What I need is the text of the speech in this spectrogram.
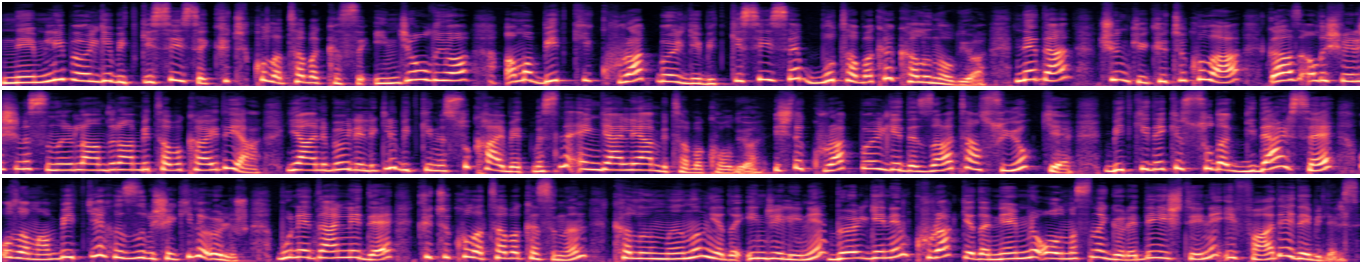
nemli bölge bitkisi ise kütükula tabakası ince oluyor ama bitki kurak bölge bitkisi ise bu tabaka kalın oluyor. Neden? Çünkü kütükula gaz alışverişini sınırlandıran bir tabakaydı ya. Yani böylelikle bitkinin su kaybetmesini engelleyen bir tabaka oluyor. İşte kurak bölgede zaten su yok ki. Bitkideki su da giderse o zaman bitki hızlı bir şekilde ölür. Bu nedenle de kütükula tabakasının kalınlığının ya da inceliğini bölgenin kurak ya da nemli olmasına göre değiştiğini ifade edebiliriz.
